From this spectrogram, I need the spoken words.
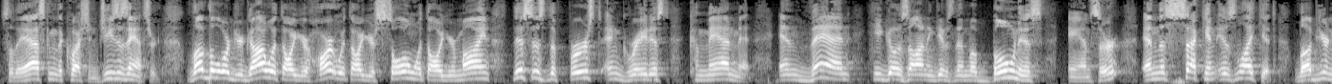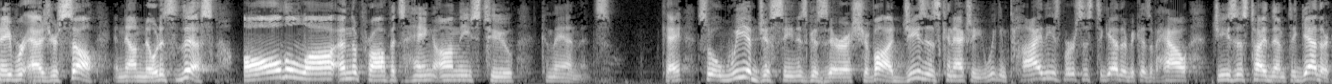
So they ask him the question. Jesus answered, Love the Lord your God with all your heart, with all your soul, and with all your mind. This is the first and greatest commandment. And then he goes on and gives them a bonus answer. And the second is like it. Love your neighbor as yourself. And now notice this. All the law and the prophets hang on these two commandments. Okay? So what we have just seen is Gezerah Shavah. Jesus can actually, we can tie these verses together because of how Jesus tied them together.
